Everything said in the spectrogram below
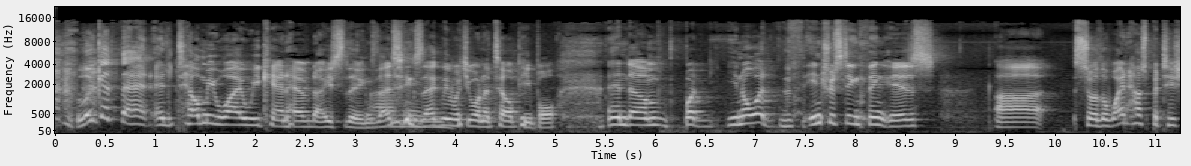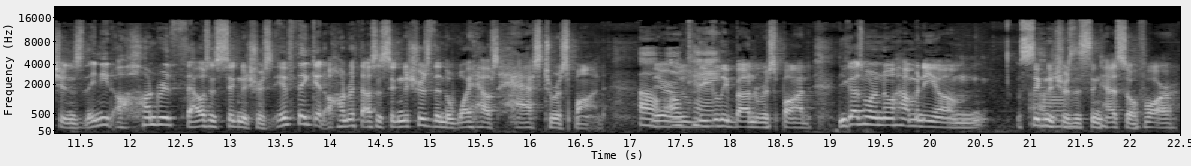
Look at that and tell me why we can't have nice things. That's exactly what you want to tell people. And um, but you know what? The th- interesting thing is, uh, so the White House petitions they need a hundred thousand signatures. If they get a hundred thousand signatures, then the White House has to respond. Oh, They're okay. legally bound to respond. Do you guys want to know how many um signatures this thing has so far?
